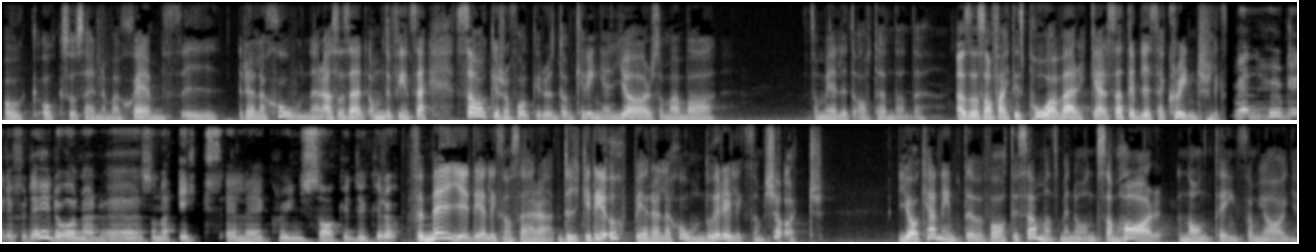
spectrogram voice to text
och också så här, när man skäms i relationer. Alltså så här, om det finns så här, saker som folk runt omkring en gör som man bara som är lite avtändande. Alltså som faktiskt påverkar så att det blir så här cringe. Liksom. Men hur blir det för dig då när eh, sådana x eller cringe-saker dyker upp? För mig är det liksom så här, dyker det upp i en relation, då är det liksom kört. Jag kan inte vara tillsammans med någon som har någonting som jag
